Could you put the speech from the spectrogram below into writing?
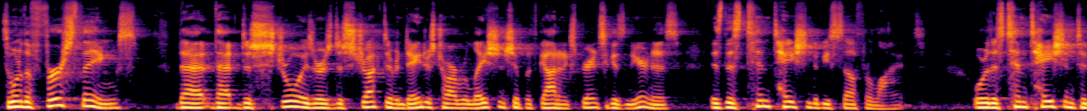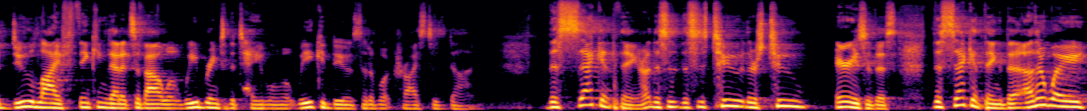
So, one of the first things that, that destroys or is destructive and dangerous to our relationship with God and experiencing his nearness is this temptation to be self reliant or this temptation to do life thinking that it's about what we bring to the table and what we could do instead of what Christ has done. The second thing, right, this is this is two, there's two areas of this. The second thing, the other way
